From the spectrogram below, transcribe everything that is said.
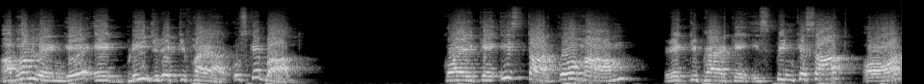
अब हम लेंगे एक ब्रिज रेक्टिफायर उसके बाद कॉयल के इस तार को हम रेक्टिफायर के स्पिन के साथ और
